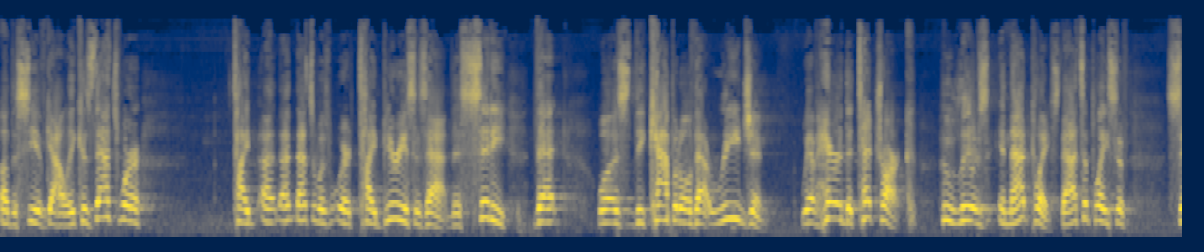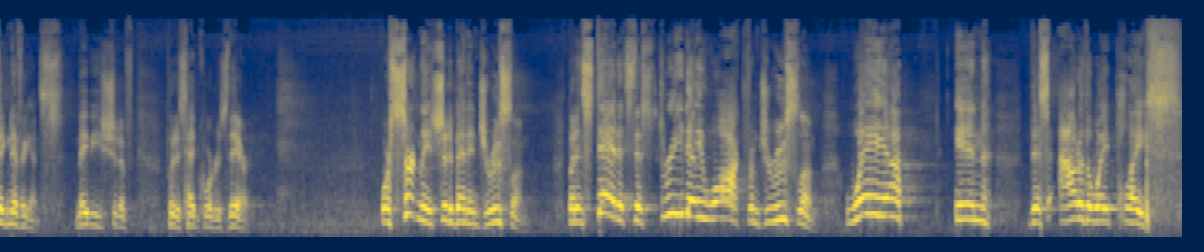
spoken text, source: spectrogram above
of the Sea of Galilee, because that's where uh, that's where Tiberias is at, this city that was the capital of that region. We have Herod the Tetrarch who lives in that place. That's a place of significance. Maybe he should have put his headquarters there. Or certainly it should have been in Jerusalem. But instead, it's this three day walk from Jerusalem, way up in this out of the way place.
